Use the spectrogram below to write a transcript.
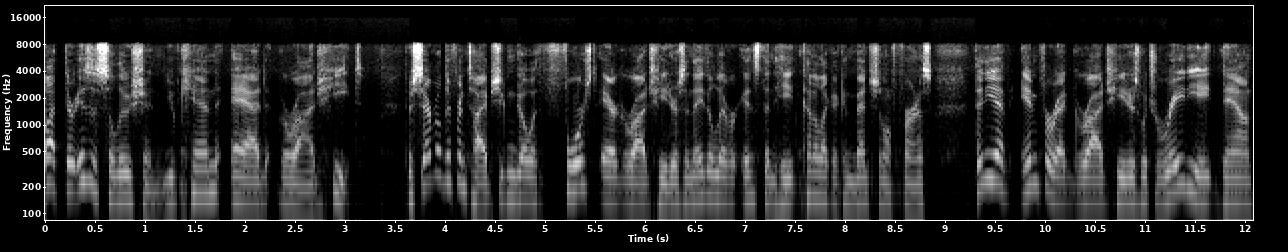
But there is a solution. You can add garage heat. There's several different types. You can go with forced air garage heaters, and they deliver instant heat, kind of like a conventional furnace. Then you have infrared garage heaters, which radiate down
